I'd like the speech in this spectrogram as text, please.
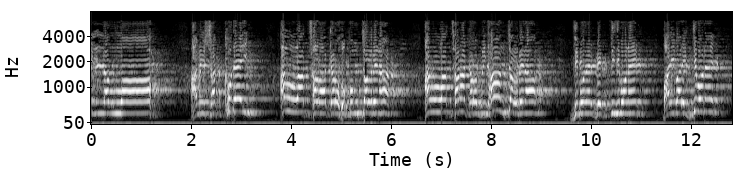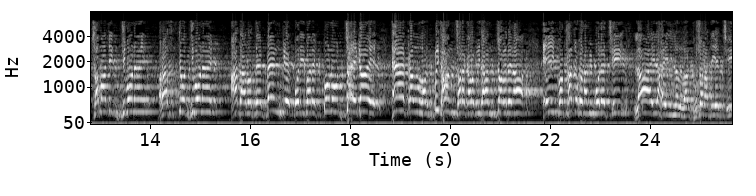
ইল্লাল্লাহ, আমি সাক্ষ্য দেই, আল্লাহ ছাড়া কারও হুকুম চলবে না, আল্লাহ ছাড়া কারও বিধান চলবে না। জীবনের ব্যক্তি জীবনে, পারিবারিক জীবনে সামাজিক জীবনে, রাষ্ট্রীয় জীবনে, আদালতে, ব্যাংকে, পরিবারে কোন জায়গায় এক আল্লাহর বিধান ছাড়া কারও বিধান চলবে না। এই কথা যখন আমি বলেছি লাই লাইল্লাহর ঘোষণা দিয়েছি,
